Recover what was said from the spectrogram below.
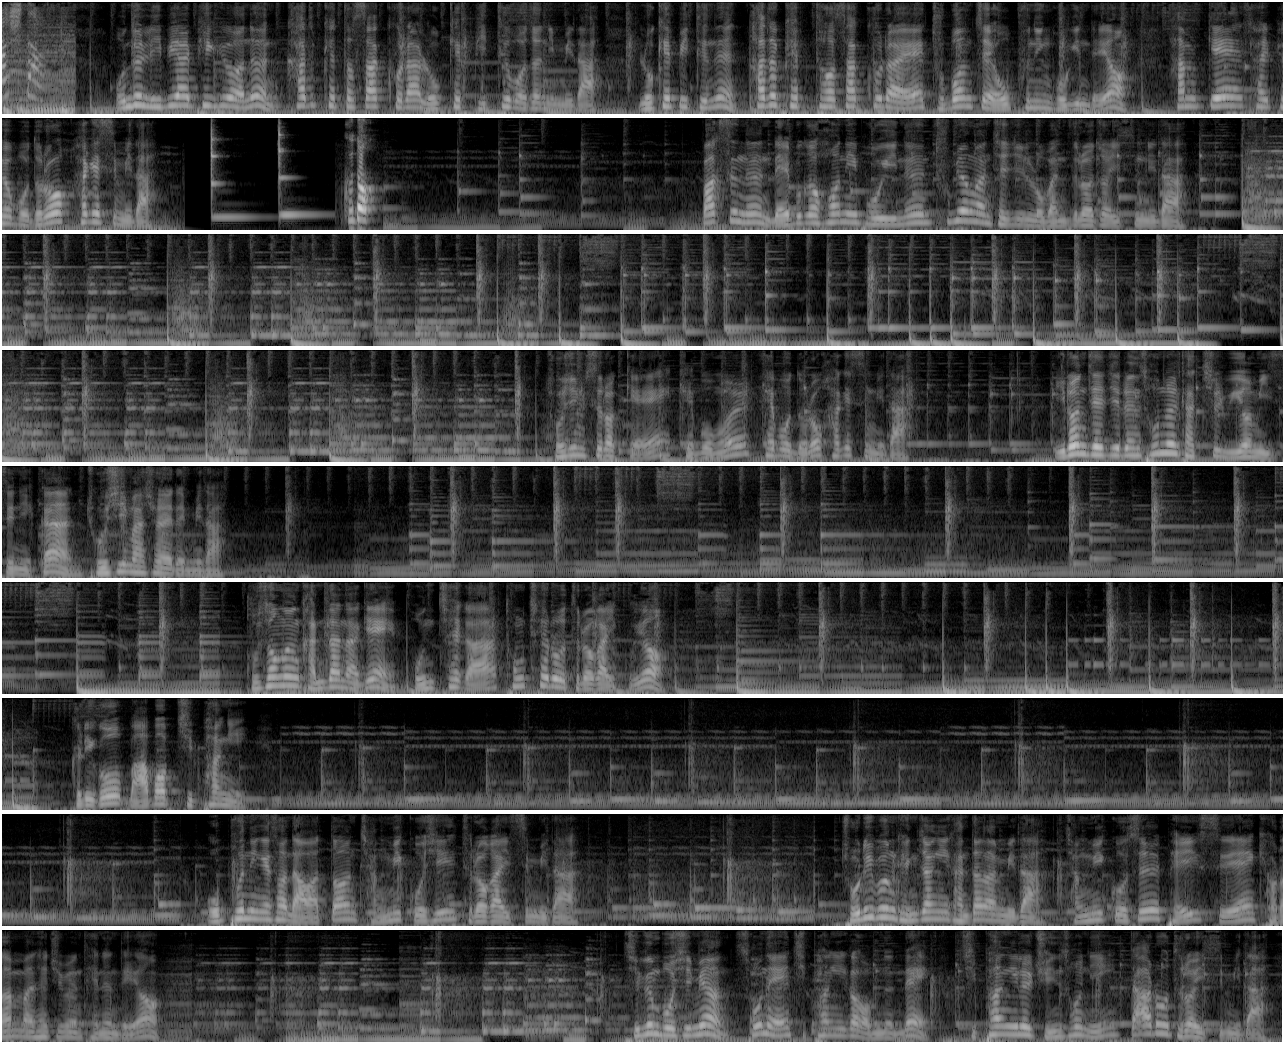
ました 오늘 리뷰할 피규어는 카드캡터 사쿠라 로켓 비트 버전입니다. 로켓 비트는 카드캡터 사쿠라의 두 번째 오프닝 곡인데요. 함께 살펴보도록 하겠습니다. 구독! 박스는 내부가 훤히 보이는 투명한 재질로 만들어져 있습니다. 조심스럽게 개봉을 해보도록 하겠습니다. 이런 재질은 손을 다칠 위험이 있으니까 조심하셔야 됩니다. 구성은 간단하게 본체가 통째로 들어가 있고요. 그리고 마법 지팡이 오프닝에서 나왔던 장미꽃이 들어가 있습니다. 조립은 굉장히 간단합니다. 장미꽃을 베이스에 결합만 해주면 되는데요. 지금 보시면 손에 지팡이가 없는데 지팡이를 쥔 손이 따로 들어 있습니다.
